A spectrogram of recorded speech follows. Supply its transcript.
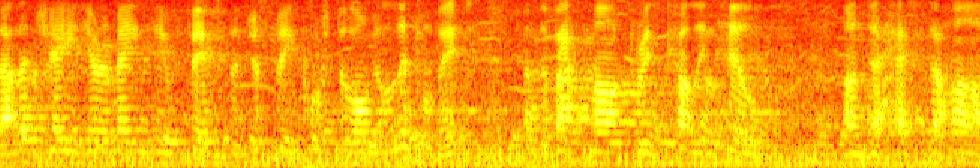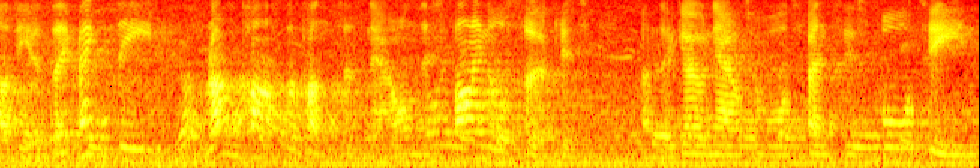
Lalachasia remains in fifth and just being pushed along a little bit and the back marker is Cullen Hills under Hester Hardy as they make the run past the punters now on this final circuit and they go now towards fences 14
